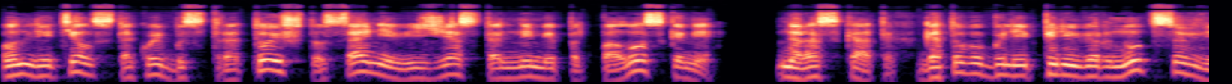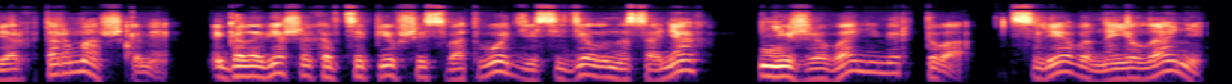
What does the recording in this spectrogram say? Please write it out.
Он летел с такой быстротой, что сани, визжа стальными подполосками на раскатах, готовы были перевернуться вверх тормашками. Головешиха, вцепившись в отводье, сидела на санях, ни жива, ни мертва. Слева, на елане,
